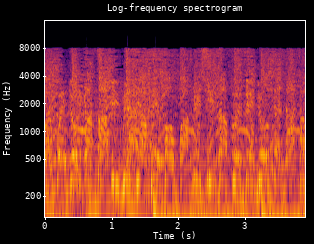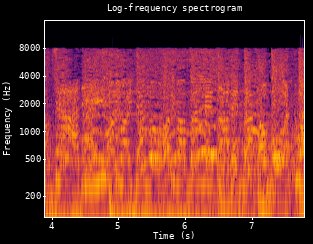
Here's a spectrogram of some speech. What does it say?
ဝိုင်းဝဲမျိုးတကစာပြီးမင်းပြမင်းပေါင်းပါမင်းရှိသားသွေးစင်မျိုးဆက်နားထောင်ကြသည်ဟောဒီမှာရန်ကုန်ဟောဒီမှာမန္တလေးသားတွေနားထောင်ဖို့အတွက်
